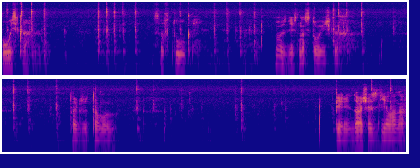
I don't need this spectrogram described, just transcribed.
Оська со втулкой. Ну, здесь на стоечках. Также там он передача сделана.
